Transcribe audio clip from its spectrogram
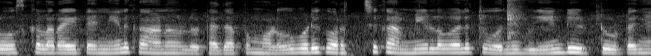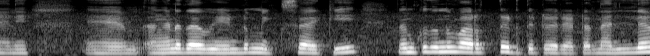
റോസ് കളറായിട്ട് തന്നെയാണ് കാണുകയുള്ളൂ കേട്ടോ. അതപ്പം മുളക് പൊടി കുറച്ച് കമ്മിയുള്ള പോലെ തോന്നി. വീണ്ടും ഇട്ടു കേട്ടോ ഞാൻ. അങ്ങനെ ഇതാ വീണ്ടും മിക്സാക്കി നമുക്കിതൊന്ന് വറുത്തെടുത്തിട്ട് വരാം കേട്ടോ. നല്ല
